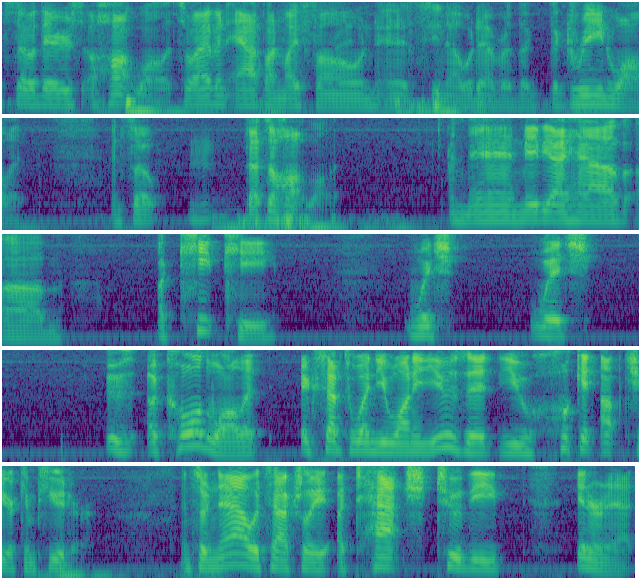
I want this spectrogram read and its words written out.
So there's a hot wallet. So I have an app on my phone and it's, you know, whatever, the the green wallet. And so Mm-hmm. that's a hot wallet. And then maybe I have um, a KeepKey which which is a cold wallet except when you want to use it, you hook it up to your computer. And so now it's actually attached to the internet,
